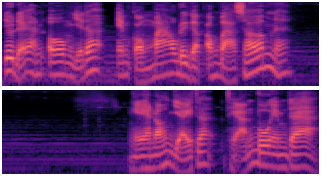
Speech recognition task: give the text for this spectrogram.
Chứ để anh ôm vậy đó Em còn mau đi gặp ông bà sớm nữa Nghe nói vậy đó Thì ảnh buông em ra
